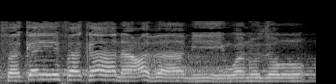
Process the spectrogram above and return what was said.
فكيف كان عذابي ونذر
